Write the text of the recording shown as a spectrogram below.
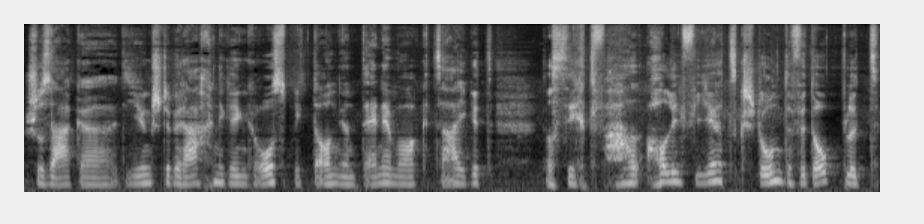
schon sagen. Die jüngsten Berechnungen in Großbritannien und Dänemark zeigen, dass sich die Fälle alle 40 Stunden verdoppelt.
